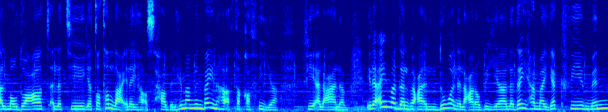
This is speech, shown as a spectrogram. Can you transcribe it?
الموضوعات التي يتطلع إليها أصحاب الهمم من بينها الثقافية في العالم. إلى أي مدى الدول العربية لديها ما يكفي من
